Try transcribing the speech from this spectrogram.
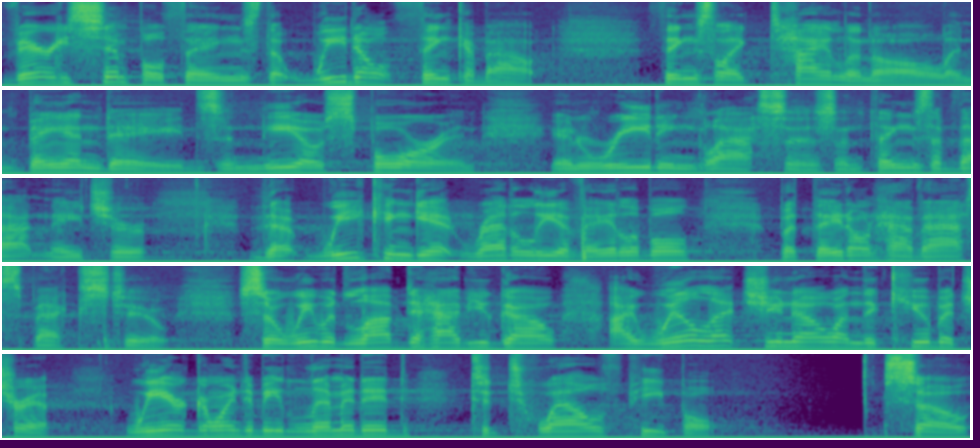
very simple things that we don't think about. Things like Tylenol and Band Aids and Neosporin and reading glasses and things of that nature that we can get readily available, but they don't have aspects to. So we would love to have you go. I will let you know on the Cuba trip we are going to be limited to 12 people. So,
